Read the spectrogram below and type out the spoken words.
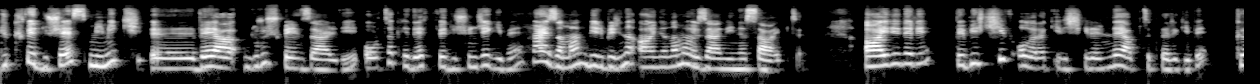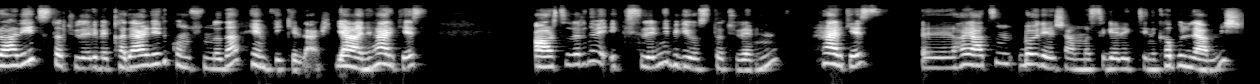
Dük ve düşes, mimik e, veya duruş benzerliği, ortak hedef ve düşünce gibi her zaman birbirini aynalama özelliğine sahipti. Aileleri ve bir çift olarak ilişkilerinde yaptıkları gibi kraliyet statüleri ve kaderleri konusunda da hemfikirler. Yani herkes artılarını ve eksilerini biliyor statülerinin. Herkes e, hayatın böyle yaşanması gerektiğini kabullenmiş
